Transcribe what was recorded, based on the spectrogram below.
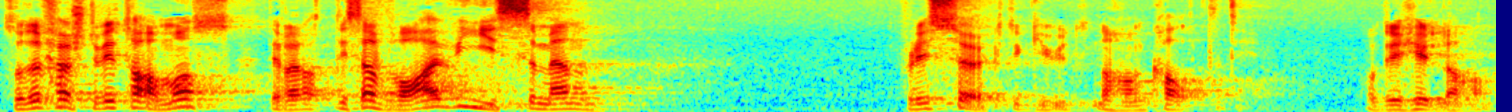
Så det første vi tar med oss, det var at disse var vise menn. For de søkte Gud når han kalte dem, og de hylla ham.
